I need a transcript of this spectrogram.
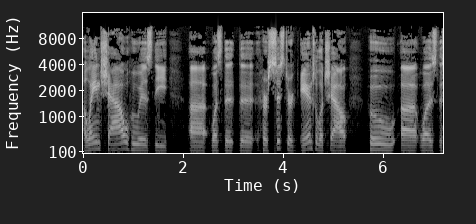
Elaine Chao, who is the uh, was the, the her sister Angela Chao, who uh, was the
